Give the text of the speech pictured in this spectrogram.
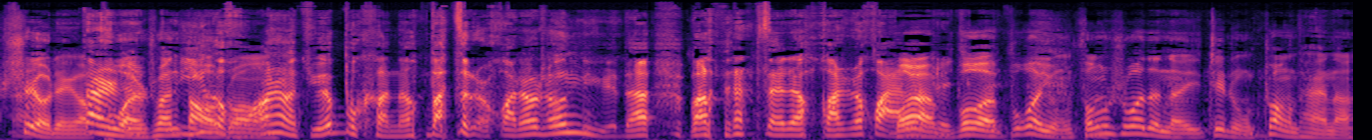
是有这个，但是不管穿一个道装啊。皇上绝不可能把自个儿化妆成女的，完了在这画师画下不不过不过，永峰说的呢，这种状态呢，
